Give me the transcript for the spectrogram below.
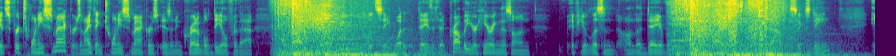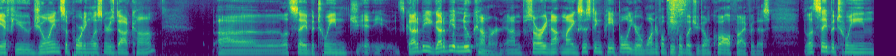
it's for 20 smackers, and I think 20 smackers is an incredible deal for that. But let's see, what day is it? Probably you're hearing this on, if you listen on the day of release, July 2016. If you join supportinglisteners.com, uh, let's say between it, it's got to be got to be a newcomer. I'm sorry, not my existing people. You're wonderful people, but you don't qualify for this. But let's say between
